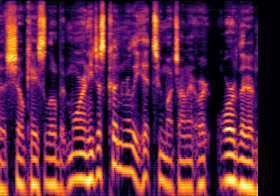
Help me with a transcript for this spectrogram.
to showcase a little bit more. And he just couldn't really hit too much on it, or or the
